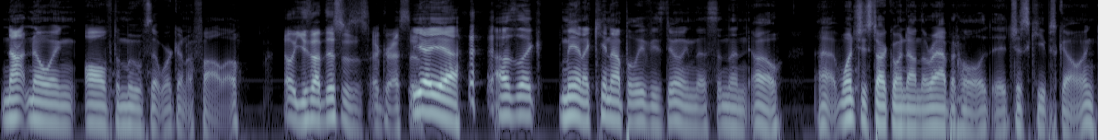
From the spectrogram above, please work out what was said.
not knowing all of the moves that we're going to follow. Oh, you thought this was aggressive? Yeah, yeah. I was like, man, I cannot believe he's doing this. And then, oh, uh, once you start going down the rabbit hole, it, it just keeps going.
